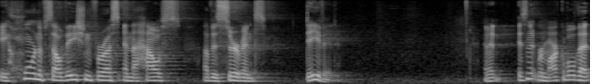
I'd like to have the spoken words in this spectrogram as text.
a horn of salvation for us in the house of his servant David. And it, isn't it remarkable that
